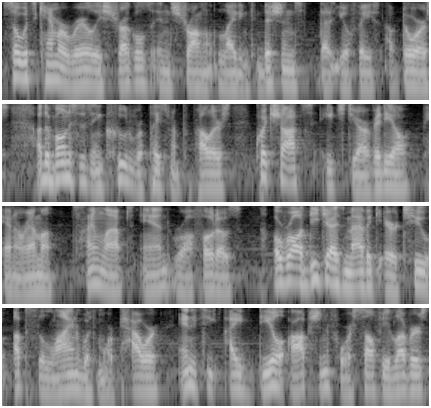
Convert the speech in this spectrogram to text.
so its camera rarely struggles in strong lighting conditions that you'll face outdoors. Other bonuses include replacement propellers, quick shots, HDR video, panorama, time lapse, and raw photos. Overall, DJI's Mavic Air 2 ups the line with more power, and it's the ideal option for selfie lovers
